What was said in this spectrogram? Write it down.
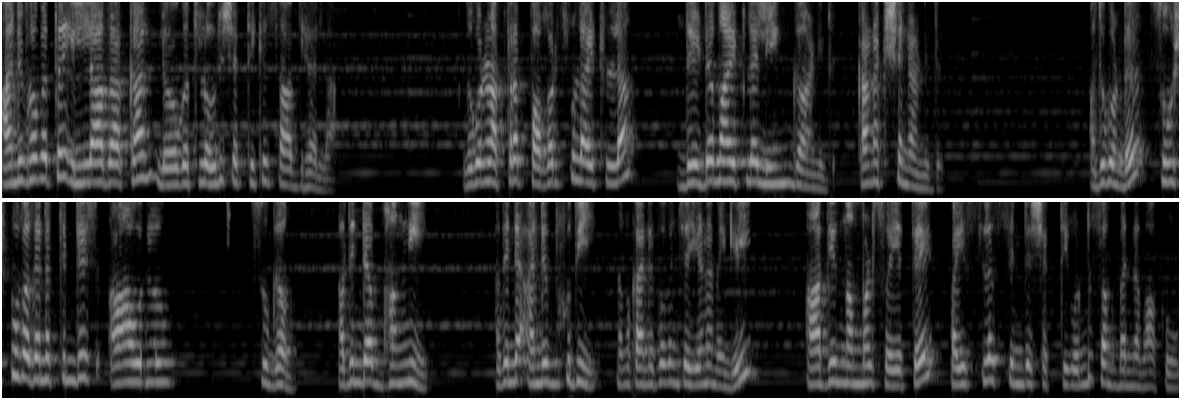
അനുഭവത്തെ ഇല്ലാതാക്കാൻ ലോകത്തിലുള്ള ഒരു ശക്തിക്ക് സാധ്യമല്ല. അതുകൊണ്ടാണ് അത്ര പവർഫുൾ ആയിട്ടുള്ള ദൃഢമായിട്ടുള്ള ലിങ്കാണിത് കണക്ഷനാണിത് അതുകൊണ്ട് സൂക്ഷ്മവദനത്തിന്റെ ആ ഒരു സുഖം അതിന്റെ ഭംഗി അതിന്റെ അനുഭൂതി നമുക്ക് അനുഭവം ചെയ്യണമെങ്കിൽ ആദ്യം നമ്മൾ സ്വയത്തെ പൈസ്ലെസ്സിന്റെ ശക്തി കൊണ്ട് സമ്പന്നമാക്കൂ.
